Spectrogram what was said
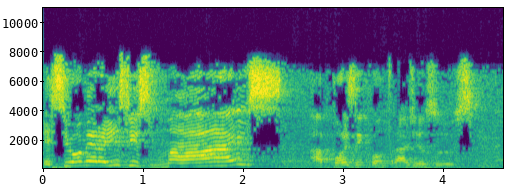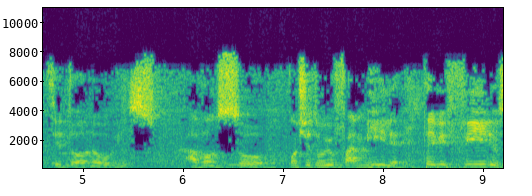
esse homem era isso, isso, mas após encontrar Jesus, se tornou isso. Avançou, constituiu família, teve filhos,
